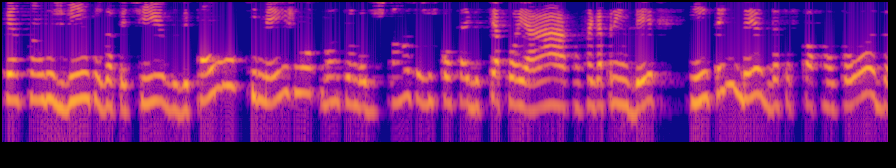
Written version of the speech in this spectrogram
pensando os vínculos afetivos e como que mesmo mantendo a distância a gente consegue se apoiar, consegue aprender e entender dessa situação toda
